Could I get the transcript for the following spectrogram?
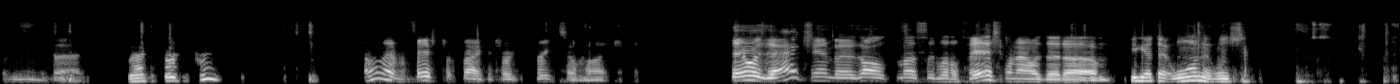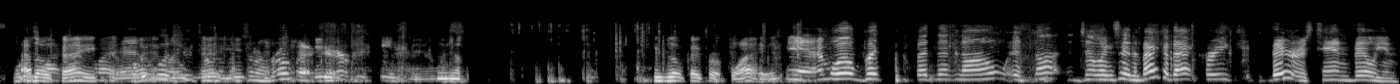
What do you mean the back? back at Turkey Creek. I don't ever fish back at Turkey Creek so much. There was action, but it was all mostly little fish when I was at um. You got that one that was What was okay. What was you tournaments in a row back here? Yeah. He was okay for a flathead. Yeah, well, but but then, no, it's not. so Like I said, in the back of that creek, there is ten billion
